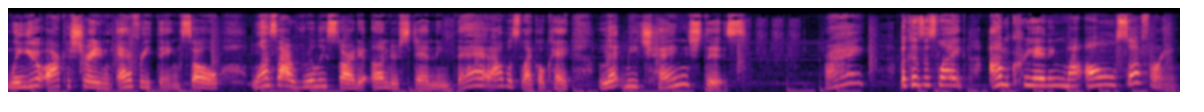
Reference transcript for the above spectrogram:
When you're orchestrating everything. So, once I really started understanding that, I was like, okay, let me change this, right? because it's like I'm creating my own suffering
